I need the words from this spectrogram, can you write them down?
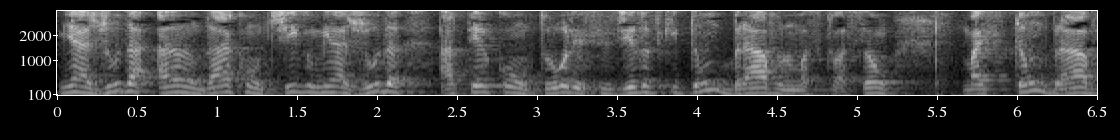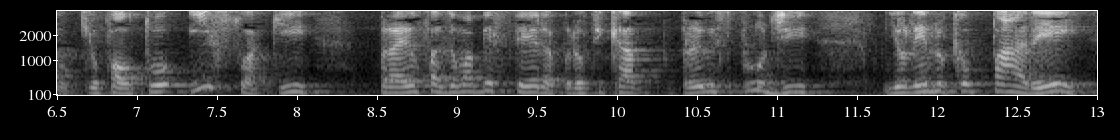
me ajuda a andar contigo, me ajuda a ter controle. Esses dias eu fiquei tão bravo numa situação, mas tão bravo, que faltou isso aqui para eu fazer uma besteira, para eu ficar, para eu explodir. E eu lembro que eu parei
